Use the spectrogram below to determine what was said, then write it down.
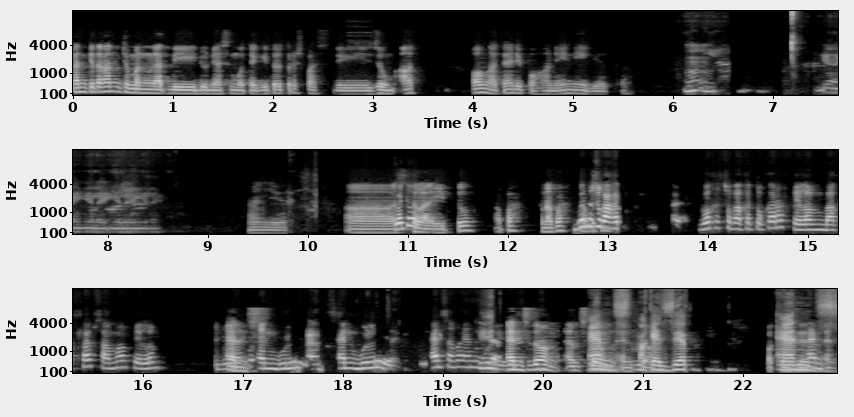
kan kita kan cuma ngeliat di dunia semutnya gitu terus pas di zoom out oh nggak di pohon ini gitu. Mm-mm. Gila gila gila gila. Anjir. Eh, Gua tuh- setelah itu apa? Kenapa? gue tuh suka gue suka ketukar film Bugs Life sama film judulnya Ants. tuh End Bully End Bully ya Ants apa End Bully Iya. ya? Ends doang, ends doang, Ends, ends pakai. Z, Pakai Z, Ends. ends.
